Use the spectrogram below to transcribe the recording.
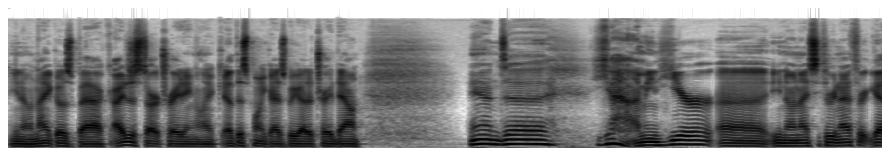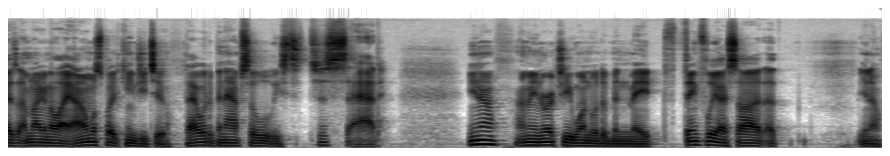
You know, knight goes back. I just start trading. Like, at this point, guys, we got to trade down. And, uh, yeah, I mean here, uh, you know, knight c3, knight 3 guys. I'm not gonna lie, I almost played king g2. That would have been absolutely just sad. You know, I mean, rook g1 would have been made. Thankfully, I saw it at, you know,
